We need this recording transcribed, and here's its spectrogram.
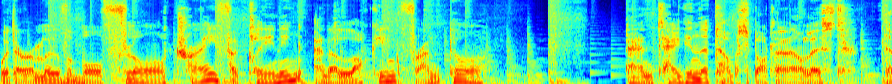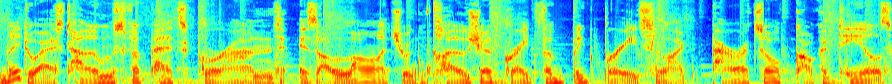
with a removable floor tray for cleaning and a locking front door. And taking the top spot on our list, the Midwest Homes for Pets Grand is a large enclosure great for big breeds like parrots or cockatiels.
